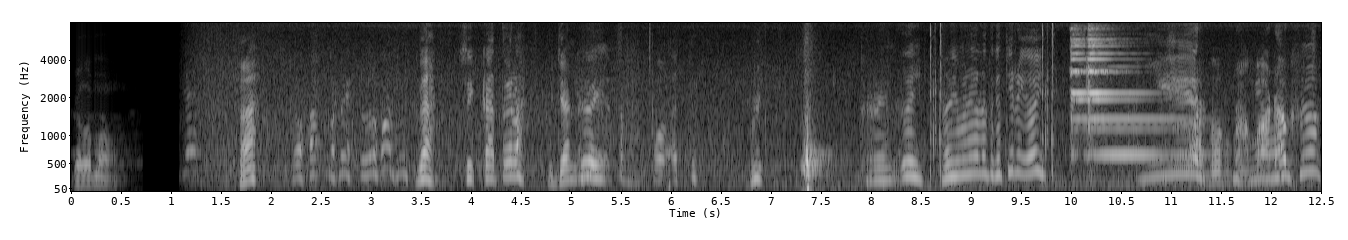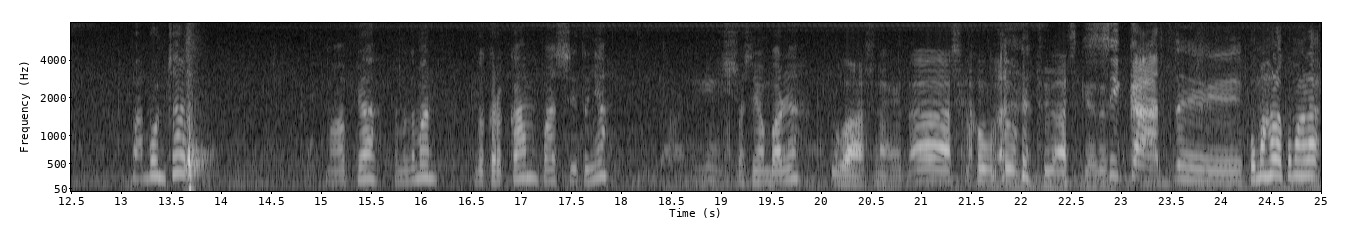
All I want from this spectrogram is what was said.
galomong hah? Nah sikat we lah hujan euy. Wih keren euy. Dari mana lu kecil euy? Anjir badak ha Pak Bonsal maaf ya teman-teman. Nggak kerekam pas itunya pas nyambarnya. Tuas na edas, goblok tuas sikat eh. Kumaha lah kumaha lah.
